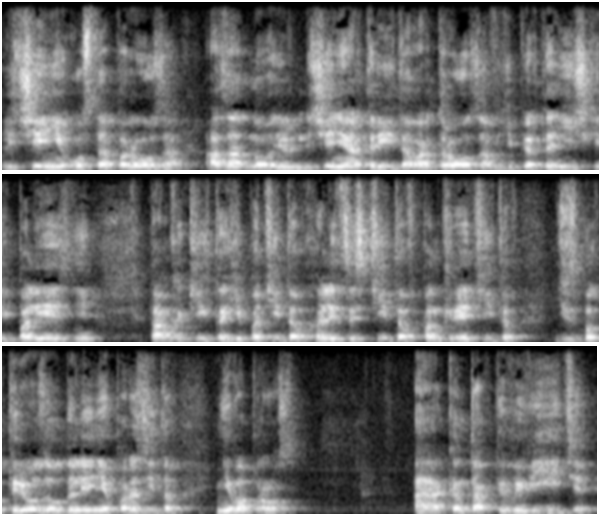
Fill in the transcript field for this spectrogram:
лечение остеопороза, а заодно лечение артритов, артрозов, гипертонических болезней, там каких-то гепатитов, холециститов, панкреатитов, дисбактериоза, удаления паразитов, не вопрос. А контакты вы видите,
